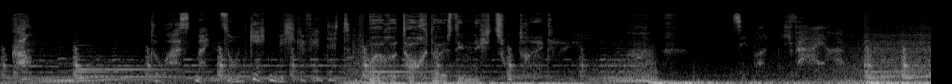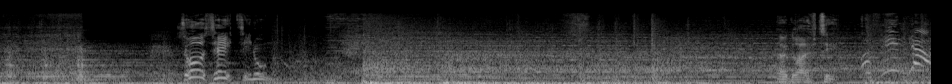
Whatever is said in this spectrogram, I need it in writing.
Komm. Du hast meinen Sohn gegen mich gewendet. Eure Tochter ist ihm nicht zuträglich. Sie wollen mich verheiraten. So seht sie nun! Ergreift sie. Ophelia!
